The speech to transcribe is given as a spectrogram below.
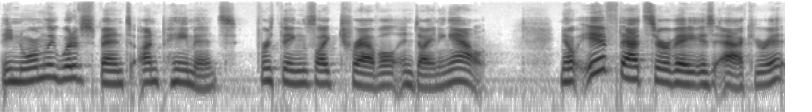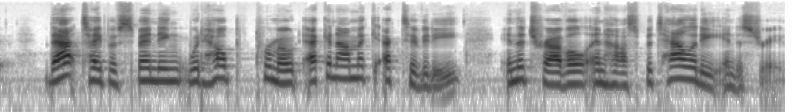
they normally would have spent on payments for things like travel and dining out. Now, if that survey is accurate, that type of spending would help promote economic activity in the travel and hospitality industry.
